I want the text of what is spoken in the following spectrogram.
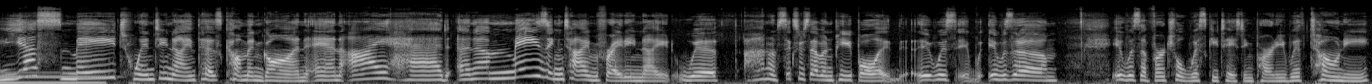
Yes, May 29th has come and gone, and I had an amazing time Friday night with I don't know six or seven people. It, it was it, it was a it was a virtual whiskey tasting party with Tony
